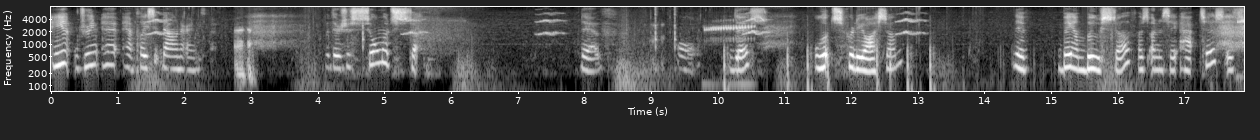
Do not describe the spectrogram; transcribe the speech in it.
can't drink it and place it down or anything. But there's just so much stuff. Have oh this looks pretty awesome. They have bamboo stuff. I was gonna say cactus. It's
